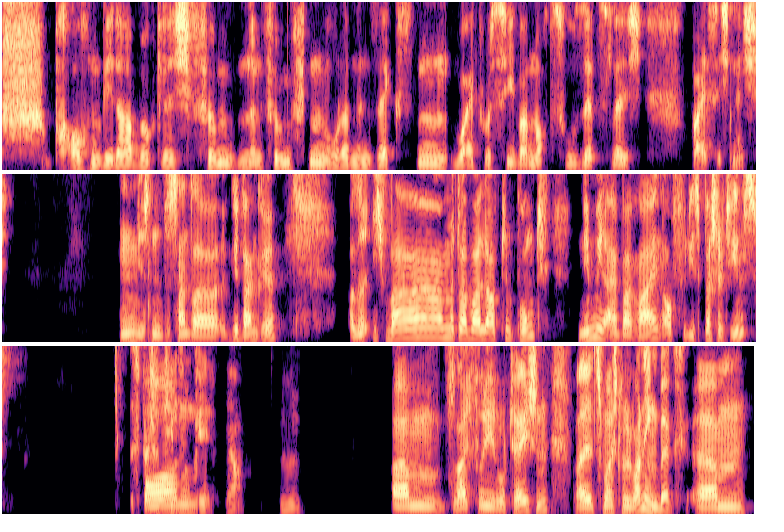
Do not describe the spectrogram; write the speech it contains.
pff, brauchen wir da wirklich fünf, einen fünften oder einen sechsten Wide Receiver noch zusätzlich? Weiß ich nicht. Hm, ist ein interessanter Gedanke. Also ich war mittlerweile auf dem Punkt, nehme ihn einfach rein, auch für die Special Teams. Special Teams, okay, ja. Hm ähm, vielleicht für die Rotation, weil zum Beispiel Running Back, ähm,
